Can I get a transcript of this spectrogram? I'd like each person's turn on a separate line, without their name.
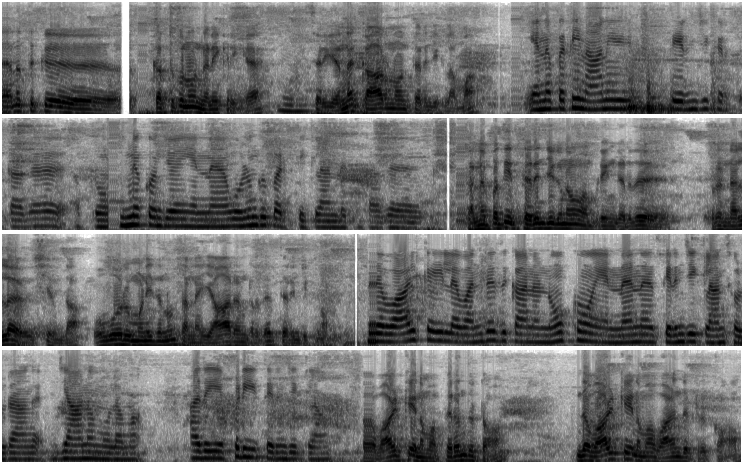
தியானத்துக்கு கத்துக்கணும்னு நினைக்கிறீங்க. சரி என்ன காரணம்னு தெரிஞ்சுக்கலாமா?
என்னை பற்றி நானே தெரிஞ்சுக்கிறதுக்காக அப்புறம் இன்னும் கொஞ்சம் என்னை ஒழுங்குபடுத்திக்கலான்றதுக்காக.
தன்னை பத்தி தெரிஞ்சுக்கணும் அப்படிங்கிறது ஒரு நல்ல விஷயம்தான். ஒவ்வொரு மனிதனும் தன்னை யாருன்றதை தெரிஞ்சுக்கணும்.
இந்த வாழ்க்கையில் வந்ததுக்கான நோக்கம் என்னன்னு தெரிஞ்சுக்கலான்னு சொல்கிறாங்க தியானம் மூலமாக அது எப்படி தெரிஞ்சுக்கலாம்?
வாழ்க்கையை நம்ம பிறந்துட்டோம். இந்த வாழ்க்கையை நம்ம வாழ்ந்துட்டு இருக்கோம்.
